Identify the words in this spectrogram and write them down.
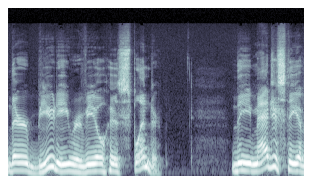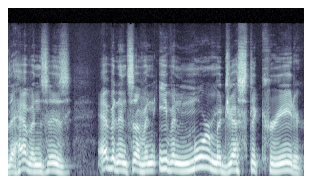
Their beauty reveal his splendor. The majesty of the heavens is evidence of an even more majestic creator.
